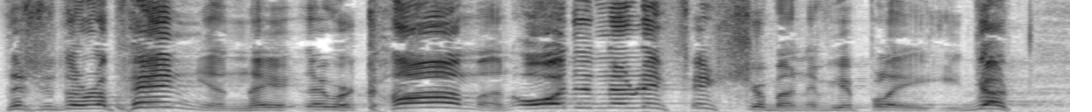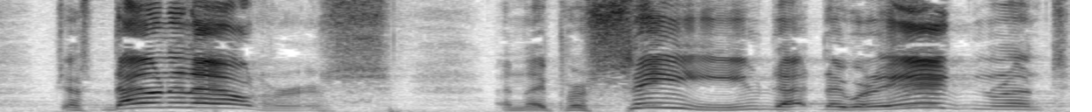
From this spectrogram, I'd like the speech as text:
This is their opinion. They, they were common, ordinary fishermen, if you please, just, just down and outers. And they perceived that they were ignorant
